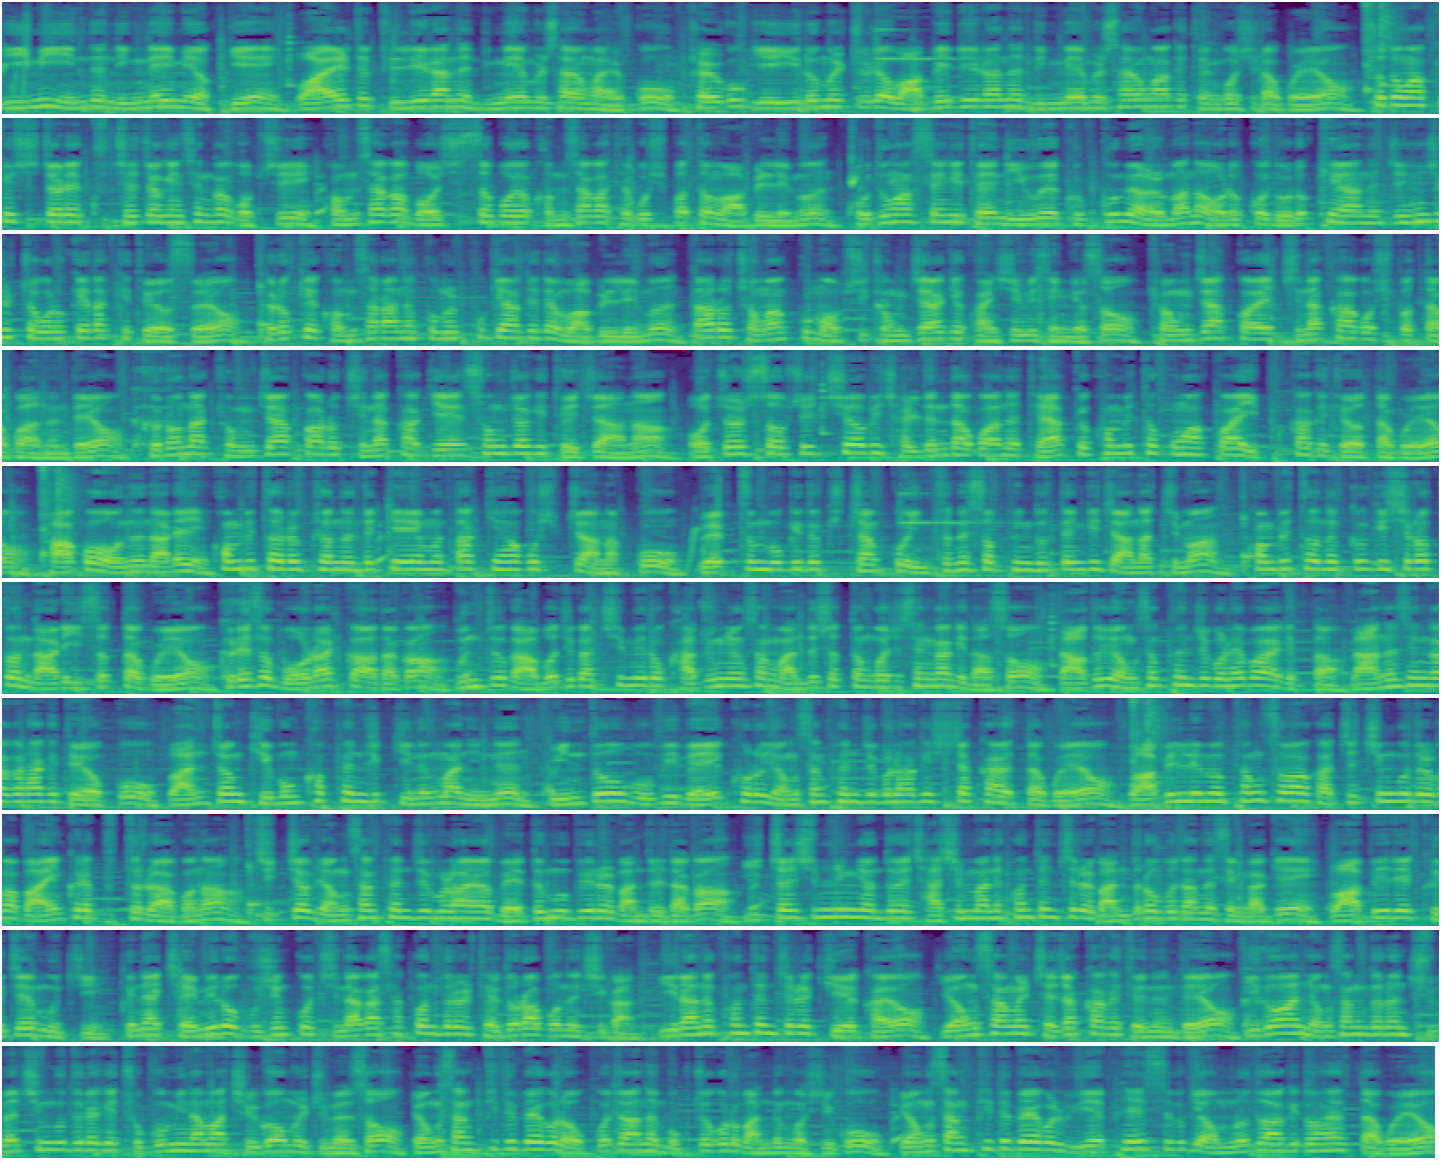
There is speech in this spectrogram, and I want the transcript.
이미 있는 닉네임이었기에 와일드빌리라는 닉네임을 사용하였고 결국 이 이름을 줄여 와빌이라는 닉네임을 사용하게 된 것이라고 해요. 초등학교 시절에 구체적인 생각 없이 검사가 멋있어 보여 검사가 되고 싶었던 와빌님은 고등학생이 된 이후에 그 꿈이 얼마나 어렵고 노력해야 하는지 현실적으로 깨닫게 되었어요. 그렇게 검사라는 꿈을 포기하게 된 와빌님은 따로 정한 꿈 없이 경제학에 관심이 생겨서 경제학과에 진학하고 싶었다고 하는데요. 그러나 경제학과로 진학하기엔 성적이 되지 않아 어쩔 수 없이 취업이 잘 된다고 하는 대학교 컴퓨터공학과에 입학하게 되었다고 해요. 과거 어느 날에 컴퓨터를 켰는데 게임은 딱히 하고 싶지 않았고 웹툰 보기도 귀찮고 인터넷 서핑도 땡기지 않았지만 컴퓨터는 끄기 싫었던 날이 있었다고 해요. 그래서 뭘 할까 하다가 문득 아버지가 취미로 가족 영상 만드셨던 것이 생각이 나서 나도 영상 편집 편집을 해봐야겠다 라는 생각을 하게 되었고 완전 기본 컷 편집 기능만 있는 윈도우 무비 메이커로 영상 편집을 하기 시작하였다고 해요. 와빌님은 평소와 같이 친구들과 마인크래프트를 하거나 직접 영상 편집을 하여 매드무비를 만들다가 2016년도에 자신만의 컨텐츠를 만들어보자는 생각에 와빌의 그재무지 그냥 재미로 무심코 지나간 사건들을 되돌아보는 시간이라는 컨텐츠를 기획하여 영상을 제작하게 되는데요. 이러한 영상들은 주변 친구들에게 조금이나마 즐거움을 주면서 영상 피드백을 얻고자 하는 목적으로 만든 것이고 영상 피드백을 위해 페이스북에 업로드하기도 하였다고 해요.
